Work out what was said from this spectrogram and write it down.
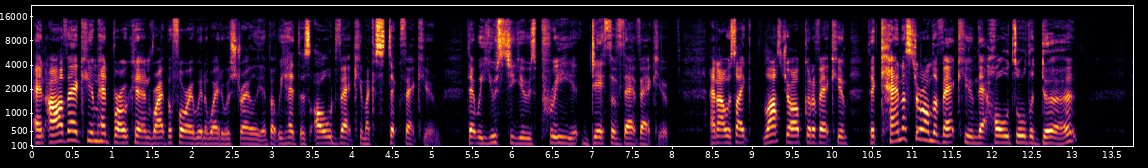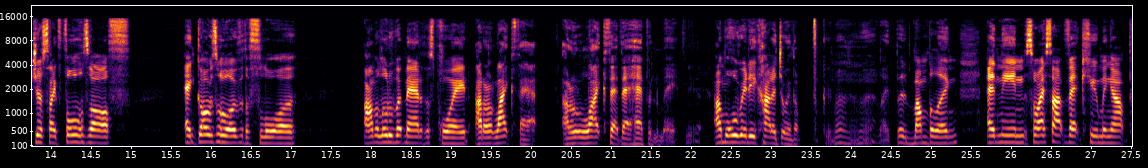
And our vacuum had broken right before I went away to Australia. But we had this old vacuum, like a stick vacuum, that we used to use pre death of that vacuum. And I was like, last job, got a vacuum. The canister on the vacuum that holds all the dirt just like falls off and goes all over the floor. I'm a little bit mad at this point. I don't like that. I don't like that that happened to me. I'm already kind of doing the fucking, like bit mumbling. And then, so I start vacuuming up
